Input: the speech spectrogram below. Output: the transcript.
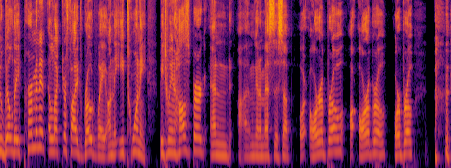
to build a permanent electrified roadway on the E20 between Hallsberg and uh, I'm going to mess this up, or Orebro, Orebro, Orebro,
